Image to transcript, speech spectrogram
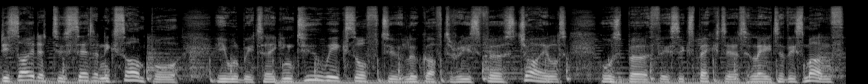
decided to set an example. He will be taking two weeks off to look after his first child, whose birth is expected later this month.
